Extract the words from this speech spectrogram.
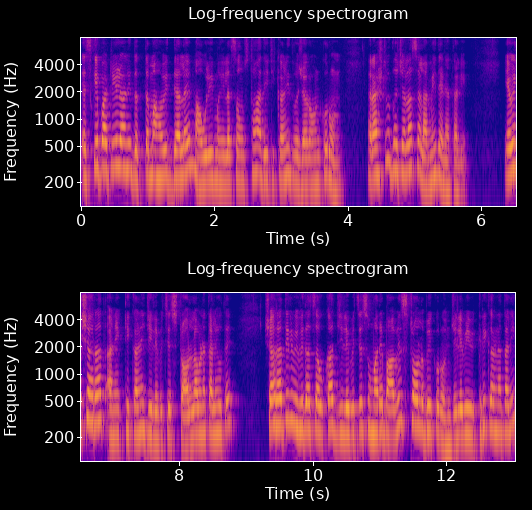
S K Patil आणि दत्त महाविद्यालय माऊली महिला संस्था आदी ठिकाणी ध्वजारोहण करून राष्ट्रध्वजाला सलामी देण्यात आली. यावेळी शहरात अनेक ठिकाणी जिलेबीचे स्टॉल लावण्यात आले होते. शहरातील विविध चौकात जिलेबीचे सुमारे बावीस स्टॉल उभे करून जिलेबी विक्री करण्यात आली.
